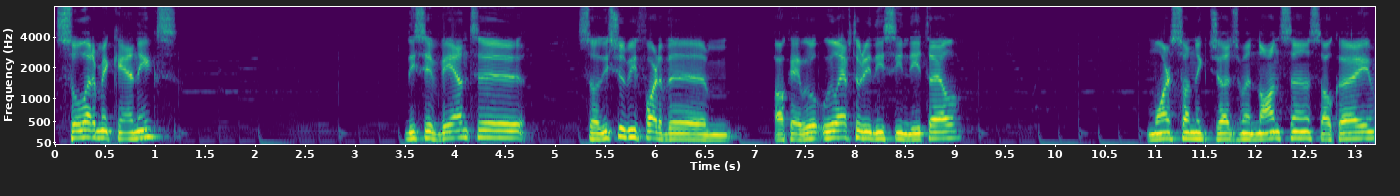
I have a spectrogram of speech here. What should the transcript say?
Solar Mechanics. This event, uh, so this should be for the, um, okay, we'll, we'll have to read this in detail. More Sonic Judgment nonsense, okay.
